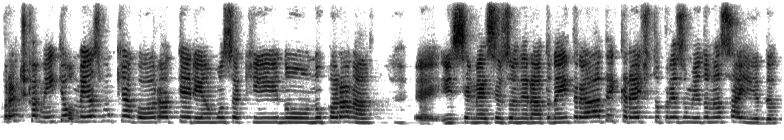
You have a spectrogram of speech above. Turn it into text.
praticamente é o mesmo que agora teremos aqui no, no Paraná. É, ICMS exonerado na entrada e crédito presumido na saída.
